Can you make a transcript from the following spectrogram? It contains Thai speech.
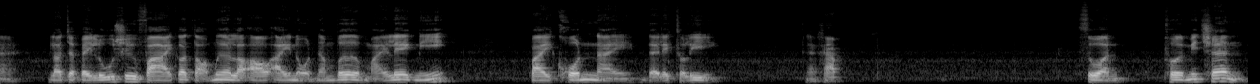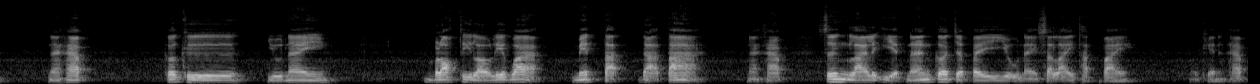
นะเราจะไปรู้ชื่อไฟล์ก็ต่อเมื่อเราเอา inode number หมายเลขนี้ ไปค้นใน directory นะครับ ส่วน permission นะครับ ก็คืออยู่ในบล็อกที่เราเรียกว่า metadata นะครับ ซึ่งรายละเอียดนั้นก็จะไปอยู่ในสไลด์ถัดไป โอเคนะครับ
